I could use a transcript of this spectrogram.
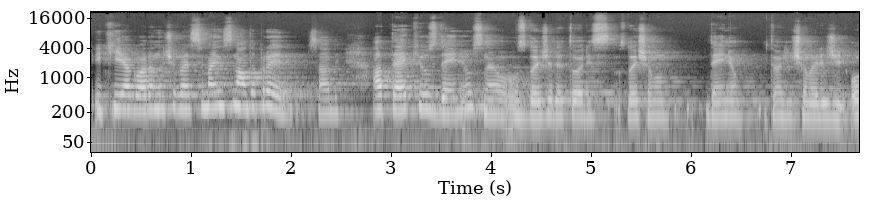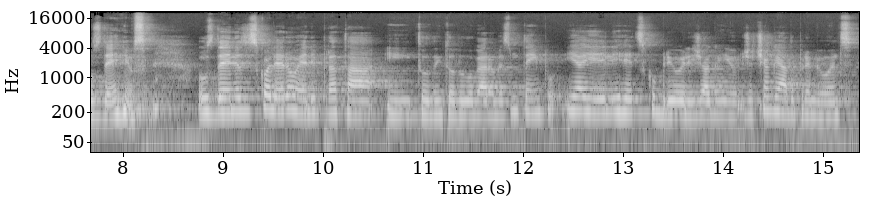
e que agora não tivesse mais nada para ele, sabe? Até que os Daniels, né, os dois diretores, os dois chamam Daniel, então a gente chama ele de os Daniels. Os Daniels escolheram ele para estar tá em tudo em todo lugar ao mesmo tempo e aí ele redescobriu, ele já ganhou, já tinha ganhado o prêmio antes,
